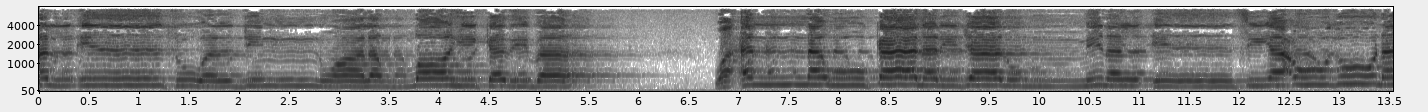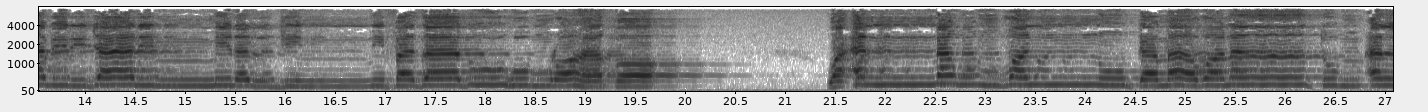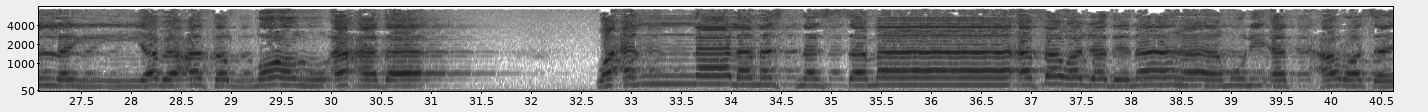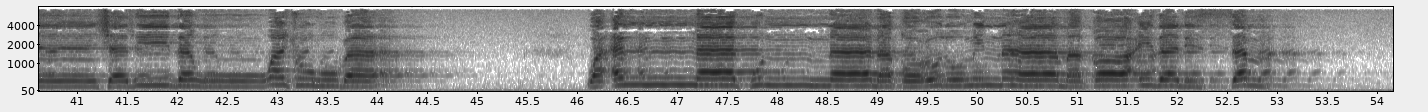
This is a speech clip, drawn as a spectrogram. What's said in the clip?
تقول الإنس والجن على الله كذبا وأنه كان رجال من الإنس يعوذون برجال من الجن فزادوهم رهقا وأنهم ظنوا كما ظننتم أن لن يبعث الله أحدا وأنا لمسنا السماء فوجدناها ملئت حرسا شديدا وشهبا وأنا كنا نقعد منها مقاعد للسمع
